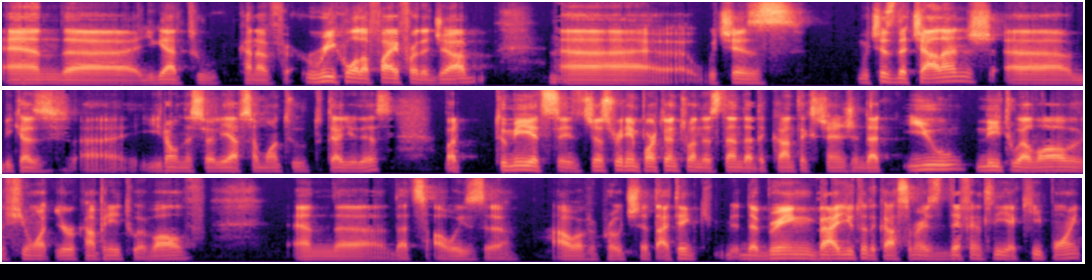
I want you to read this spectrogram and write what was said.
and uh, you got to kind of requalify for the job uh, which is which is the challenge uh, because uh, you don't necessarily have someone to, to tell you this but to me, it's it's just really important to understand that the context change and that you need to evolve if you want your company to evolve. and uh, that's always uh, how I've approached it. I think the bring value to the customer is definitely a key point,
